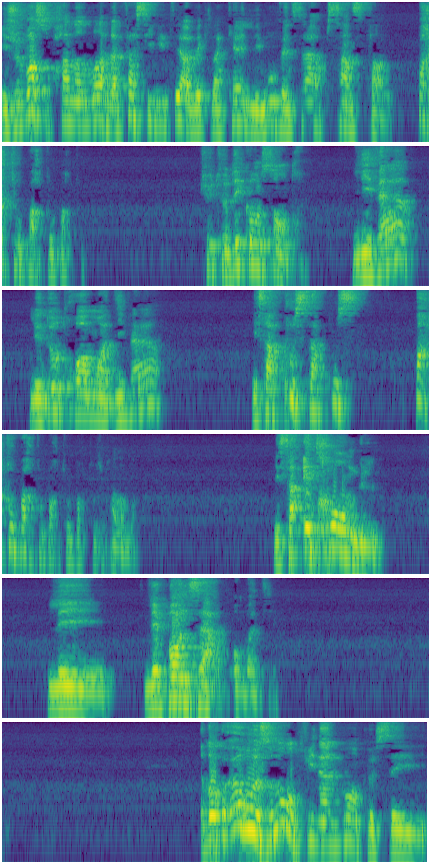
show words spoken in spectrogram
Et je vois, subhanallah, la facilité avec laquelle les mauvaises herbes s'installent. Partout, partout, partout. Tu te déconcentres. L'hiver, les 2-3 mois d'hiver, et ça pousse, ça pousse. Partout, partout, partout, partout, subhanallah et ça étrangle les, bonnes herbes, on va dire. Donc heureusement finalement que ces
